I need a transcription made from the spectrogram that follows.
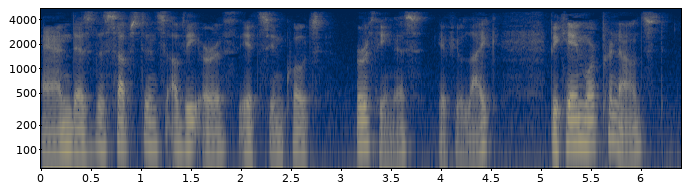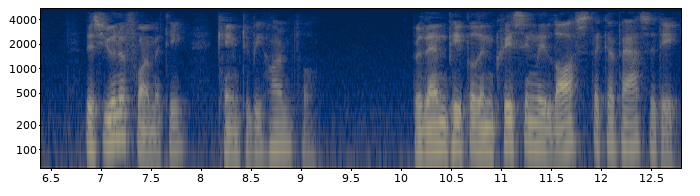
and as the substance of the earth, its, in quotes, earthiness, if you like, became more pronounced, this uniformity came to be harmful for then people increasingly lost the capacity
